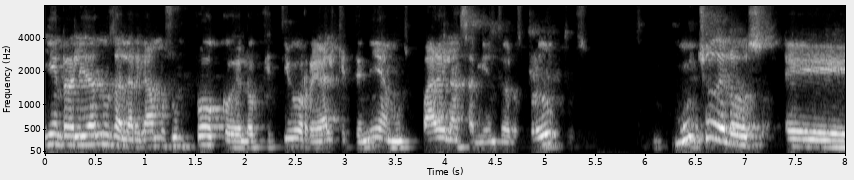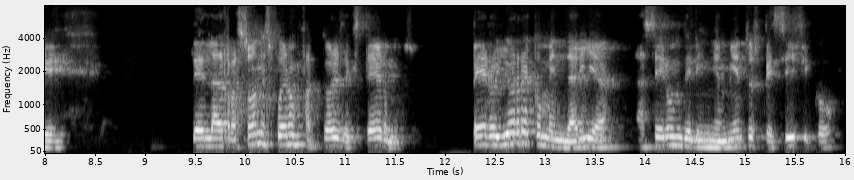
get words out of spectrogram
y en realidad nos alargamos un poco del objetivo real que teníamos para el lanzamiento de los productos. Muchos de los eh, de las razones fueron factores externos, pero yo recomendaría hacer un delineamiento específico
